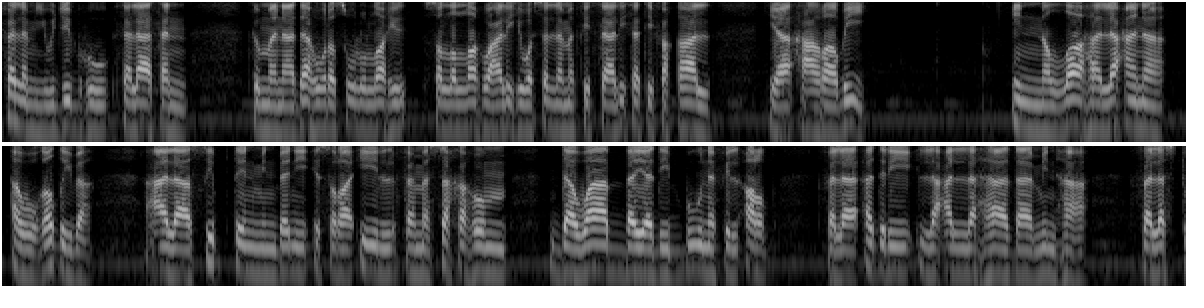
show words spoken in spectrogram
فلم يجبه ثلاثا. ثم ناداه رسول الله صلى الله عليه وسلم في الثالثة فقال يا أعرابي إن الله لعن أو غضب على سبط من بني إسرائيل فمسخهم دواب يدبون في الأرض فلا أدري لعل هذا منها فلست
